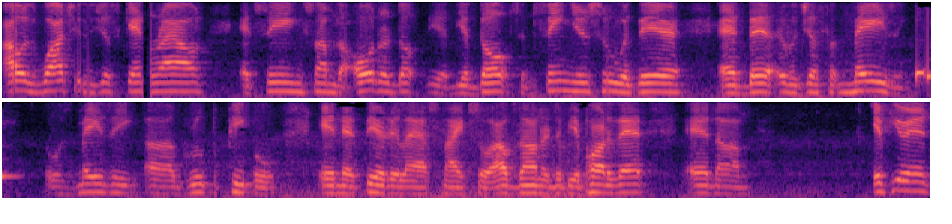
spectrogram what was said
I was watching and just getting around and seeing some of the older adult, the adults and seniors who were there, and they, it was just amazing. It was amazing uh, group of people in that theater last night. So I was honored to be a part of that. And um, if you're in,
